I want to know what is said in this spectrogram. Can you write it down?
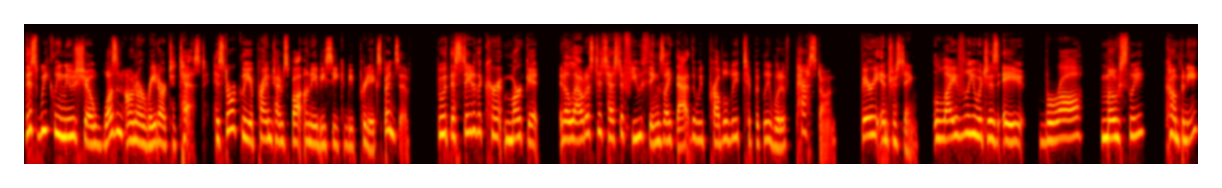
This weekly news show wasn't on our radar to test. Historically, a primetime spot on ABC can be pretty expensive. But with the state of the current market, it allowed us to test a few things like that that we probably typically would have passed on. Very interesting. Lively, which is a bra mostly company,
